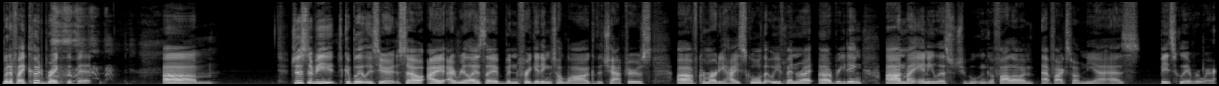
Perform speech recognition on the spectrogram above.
But if I could break the bit, um, just to be completely serious, so I I realized I've been forgetting to log the chapters of Cromartie High School that we've been re- uh, reading on my AniList, which people can go follow. I'm at Foxmomnia as basically everywhere.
